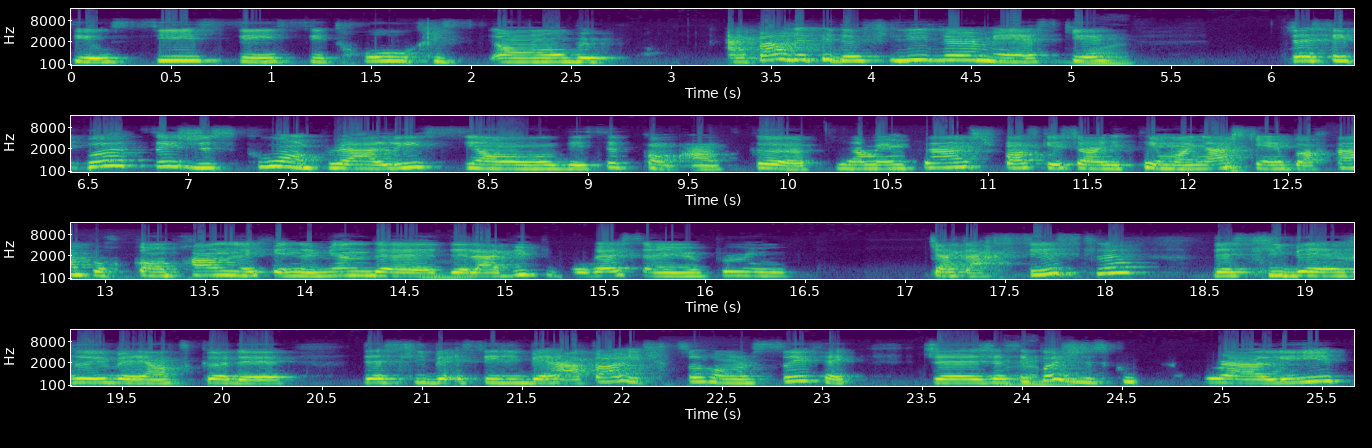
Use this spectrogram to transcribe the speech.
c'est aussi, c'est, c'est trop, on veut, elle parle de pédophilie, là, mais est-ce que, je sais pas, tu sais, jusqu'où on peut aller si on décide qu'on, en tout cas. Puis en même temps, je pense que c'est un témoignage qui est important pour comprendre le phénomène de, de l'abus. Puis pour elle, c'est un peu une catharsis, là, de se libérer, ben, en tout cas, de, de se libérer. C'est libérateur, l'écriture, on le sait. Fait que je, je sais pas jusqu'où on peut aller.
